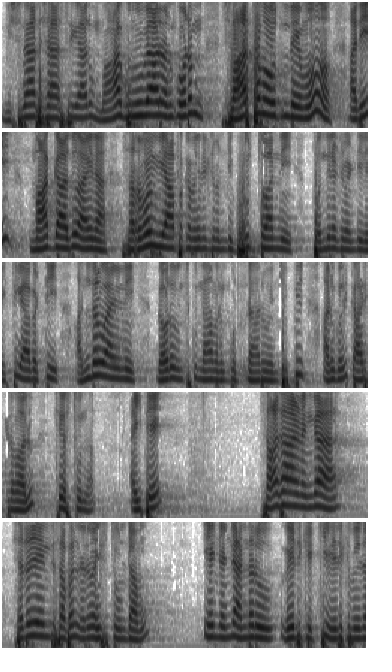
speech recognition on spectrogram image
విశ్వనాథ శాస్త్రి గారు మా గురువుగారు అనుకోవడం స్వార్థం అవుతుందేమో అది మాకు కాదు ఆయన సర్వవ్యాపకమైనటువంటి గురుత్వాన్ని పొందినటువంటి వ్యక్తి కాబట్టి అందరూ ఆయనని గౌరవించుకుందాం అనుకుంటున్నారు అని చెప్పి అనుకొని కార్యక్రమాలు చేస్తున్నాం. అయితే సాధారణంగా శత జయంతి సభలు నిర్వహిస్తూ ఉంటాము. ఏంటంటే అందరూ వేదిక ఎక్కి వేదిక మీద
